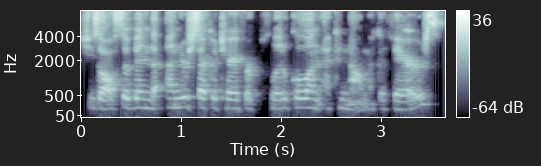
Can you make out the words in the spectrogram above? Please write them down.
She's also been the undersecretary for political and economic affairs.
